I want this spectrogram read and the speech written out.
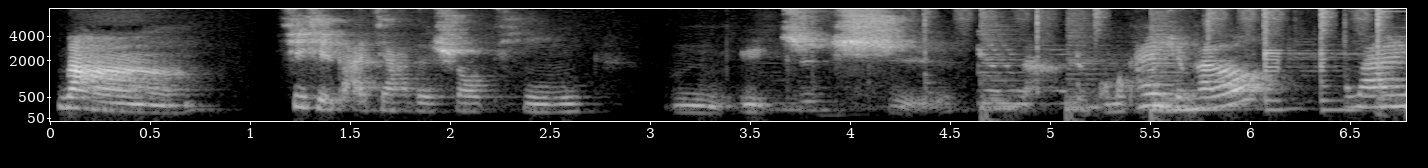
那谢谢大家的收听，嗯与支持。那我们开始选牌喽，拜拜。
